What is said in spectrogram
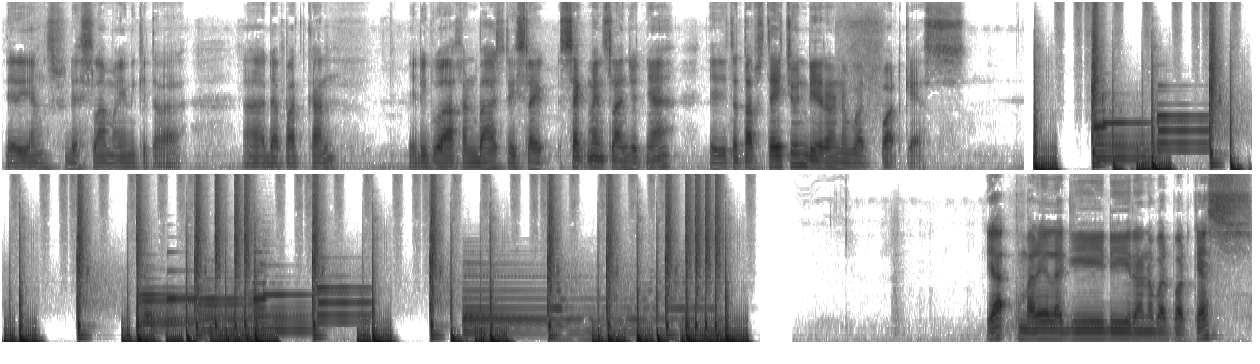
dari yang sudah selama ini kita uh, dapatkan. Jadi gue akan bahas di segmen selanjutnya. Jadi tetap stay tune di Roundabout Podcast. Ya, kembali lagi di Ranobat Podcast.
